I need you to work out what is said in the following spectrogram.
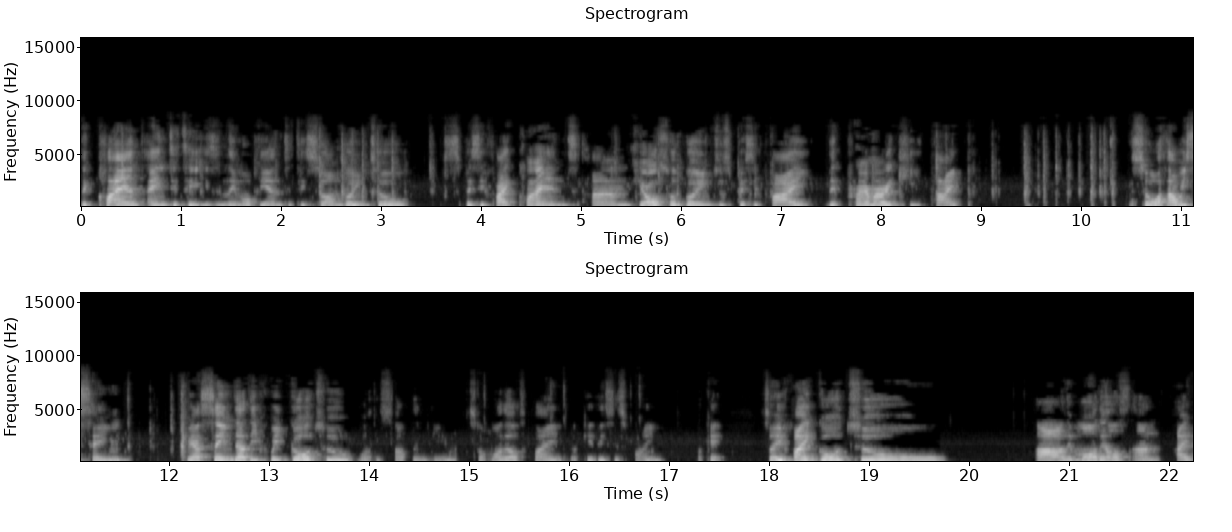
the client entity is the name of the entity. So I'm going to specify client and you're also going to specify the primary key type. So what are we saying? We are saying that if we go to, what is happening here? So models client, okay, this is fine. Okay, so if I go to the models and I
